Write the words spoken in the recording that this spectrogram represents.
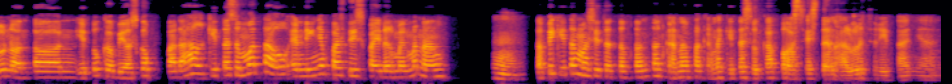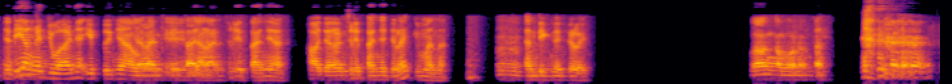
lu nonton itu ke bioskop padahal kita semua tahu endingnya pasti Spider-Man menang Hmm. tapi kita masih tetap tonton karena apa karena kita suka proses dan alur ceritanya jadi yang Hmm. ngejualnya itunya Jalan mungkin ceritanya. jalan ceritanya kalau jalan ceritanya jelek gimana Hmm. endingnya jelek Gua nggak mau nonton.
